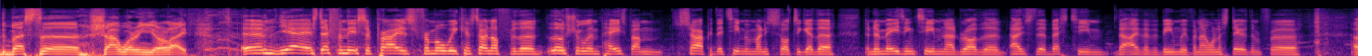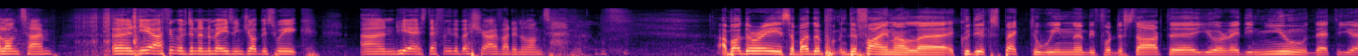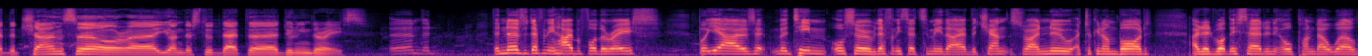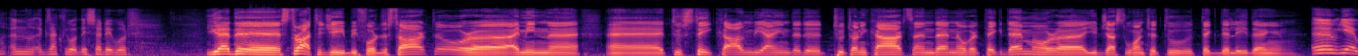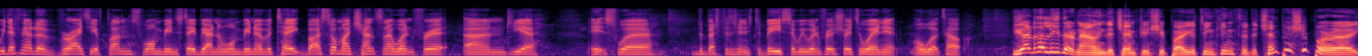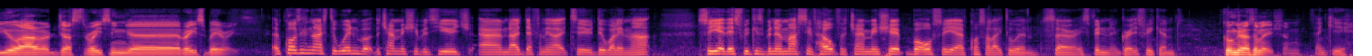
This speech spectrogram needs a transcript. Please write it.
the best uh, shower in your life? Um, yeah, it's definitely a surprise from all weekend. Starting off with a little struggle in pace, but I'm so happy the team have managed to sort together. They're an amazing team, and I'd rather as the best team that I've ever been with, and I want to stay with them for a long time. And yeah, I think they've done an amazing job this week. And yeah, it's definitely the best shower I've had in a long time. About the race, about the, the final, uh, could you expect to win before the start? Uh, you already knew that you had the chance, uh, or uh, you understood that uh, during the race? Um, the, the nerves were definitely high before the race. But yeah, I was, the team also definitely said to me that I had the chance, so I knew I took it on board. I did what they said, and it all planned out well, and exactly what they said it would. You had a strategy before the start, or uh, I mean, uh, uh, to stay calm behind the, the, two Tony Karts and then overtake them, or uh, you just wanted to take the lead? And... Um, yeah, we definitely had a variety of plans. One being stay behind and one being overtake. But I saw my chance and I went for it, and yeah, it's where the best position is to be. So we went for it straight away, and it all worked out. You are the leader now in the championship. Are you thinking to the championship, or uh, you are just racing uh, race by race? Of course it's nice to win, but the championship is huge, and I definitely like to do well in that. So yeah, this week has been a massive help for the championship, but also yeah, of course I like to win. So it's been a great weekend. Congratulations. Thank you.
